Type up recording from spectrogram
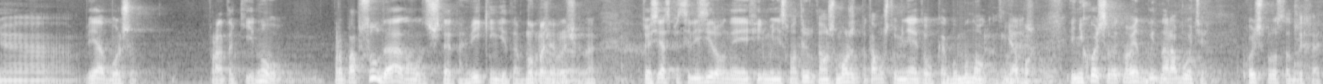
Э, Я больше про такие, ну, про попсу, да, ну, вот считай, там, викинги, там, Ну, прочее, понятно, прочее, да. То есть я специализированные фильмы не смотрю, потому что, может, потому что у меня этого как бы много, знаешь. понял. И не хочется в этот момент быть на работе. Хочешь просто отдыхать.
